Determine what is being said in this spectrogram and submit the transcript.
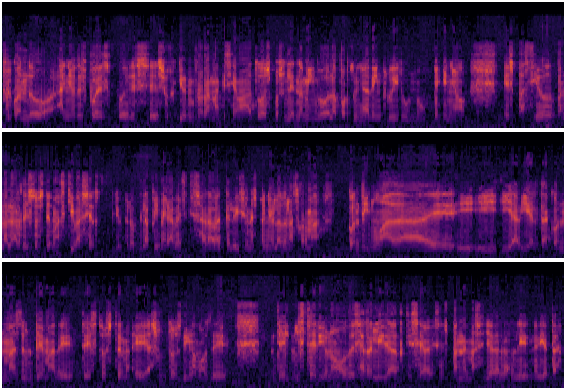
fue cuando, años después, pues eh, surgió en un programa que se llamaba Todo es posible en domingo la oportunidad de incluir un, un, pequeño espacio para hablar de estos temas que iba a ser, yo creo que la primera vez que se hablaba en televisión española de una forma continuada eh, y, abierta con más de un tema de, estos temas, eh, asuntos, digamos, de, del misterio, ¿no? O de esa realidad que se, se expande más allá de la realidad inmediata.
